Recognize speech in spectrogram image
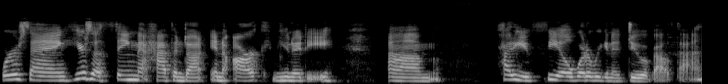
We're saying, here's a thing that happened in our community. Um, how do you feel? What are we going to do about that?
